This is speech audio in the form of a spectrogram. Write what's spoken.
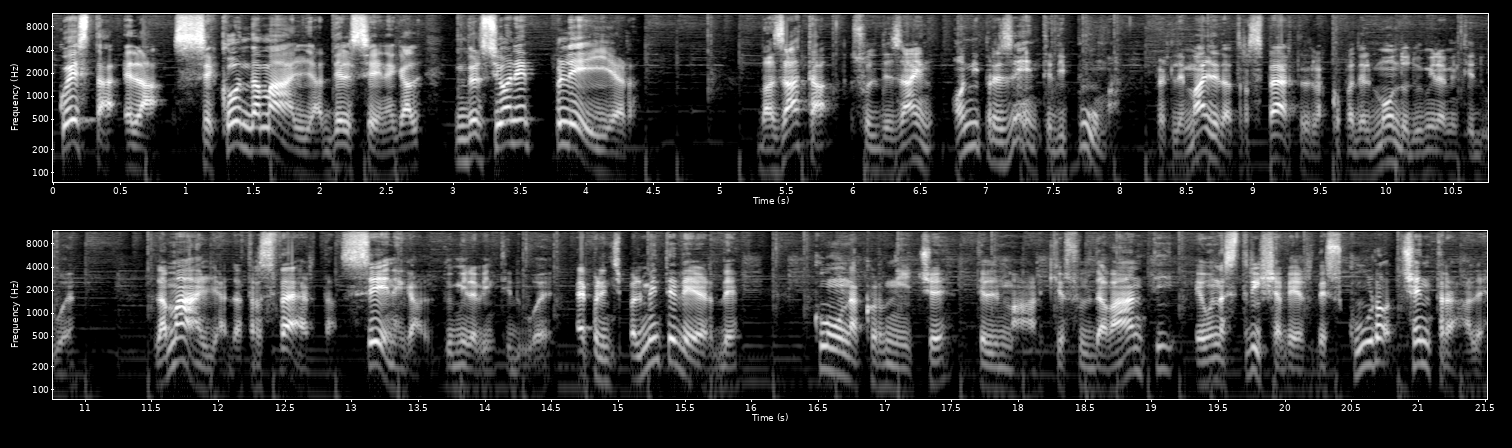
Questa è la seconda maglia del Senegal in versione player, basata sul design onnipresente di Puma per le maglie da trasferta della Coppa del Mondo 2022. La maglia da trasferta Senegal 2022 è principalmente verde con una cornice del marchio sul davanti e una striscia verde scuro centrale.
